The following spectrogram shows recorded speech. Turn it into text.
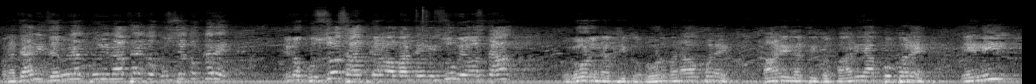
પ્રજાની જરૂરિયાત પૂરી ના થાય તો ગુસ્સે તો કરે. એનો ગુસ્સો શાંત કરવા માટેની શું વ્યવસ્થા? રોડ નથી તો રોડ બનાવવો પડે, પાણી નથી તો પાણી આપવું પડે. એની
